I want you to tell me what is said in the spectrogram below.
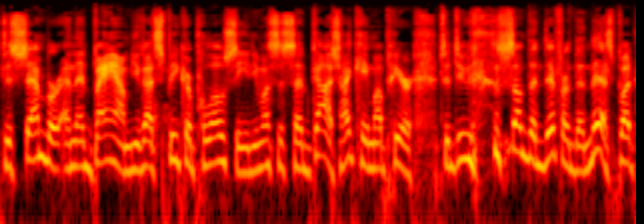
December, and then bam, you got Speaker Pelosi And you must have said, "Gosh, I came up here to do something different than this." But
